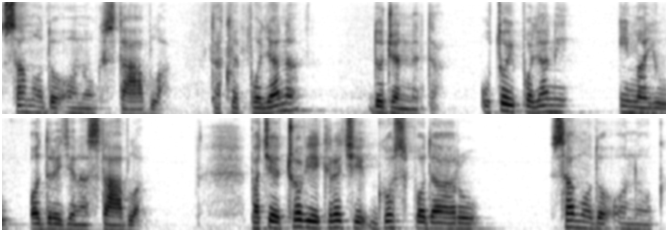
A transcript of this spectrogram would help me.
samo do onog stabla. Dakle, poljana do dženneta. U toj poljani imaju određena stabla. Pa će čovjek reći gospodaru samo do onog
